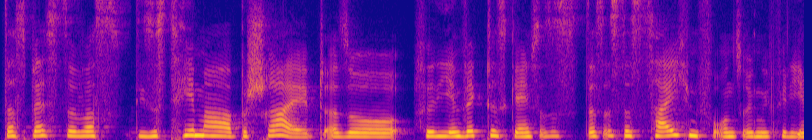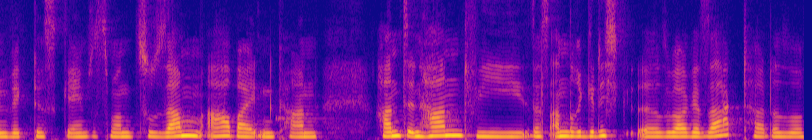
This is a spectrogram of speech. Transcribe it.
das Beste, was dieses Thema beschreibt. Also für die Invictus Games, das ist, das ist das Zeichen für uns irgendwie für die Invictus Games, dass man zusammenarbeiten kann, Hand in Hand, wie das andere Gedicht äh, sogar gesagt hat. Also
